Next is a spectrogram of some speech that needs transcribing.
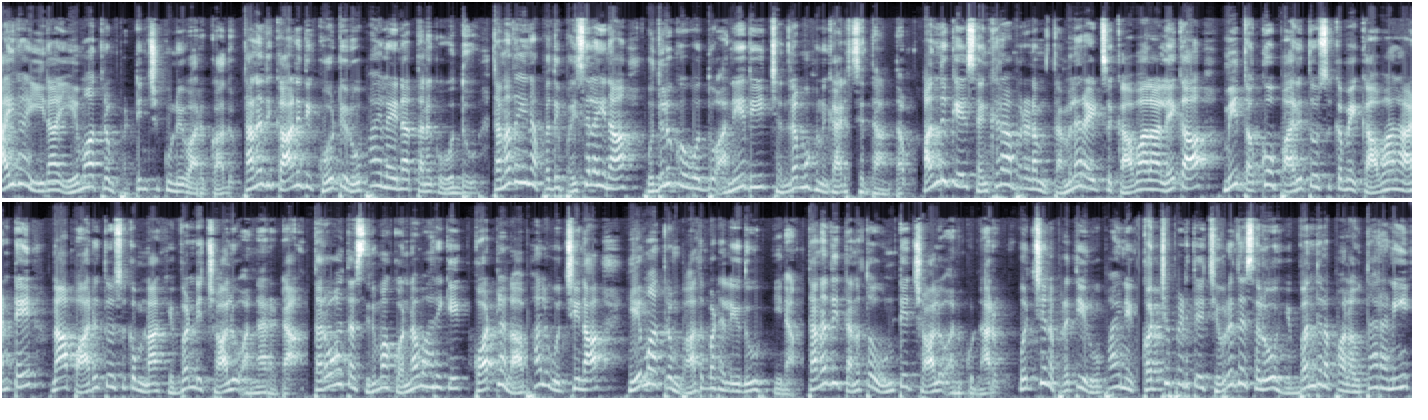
అయినా ఈయన ఏమాత్రం పట్టించుకునేవారు కాదు. తనది కానిది కోటి రూపాయలైనా తనకు వద్దు. తనదైన పది పైసలైనా వదులుకోవద్దు అనేది చంద్రమోహన్ గారి సిద్ధాంతం. అందుకే శంకరాభరణం తమిళ రైట్స్ కావాలా లేక మీ తక్కువ పారితోషికమే కావాలా అంటే నా పారితోషికం నాకు ఇవ్వండి చాలు అన్నారట. తర్వాత సినిమా కొన్నవారికి కోట్ల లాభాలు వచ్చినా ఏమాత్రం బాధపడలేదు ఈయన. తనది తనతో ఉంటే చాలు అనుకున్నారు. వచ్చిన ప్రతి రూపాయిని ఖర్చు పెడితే చివరి దశలో ఇబ్బందుల పాలవుతారని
